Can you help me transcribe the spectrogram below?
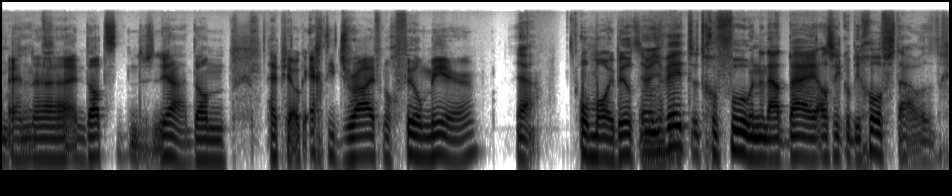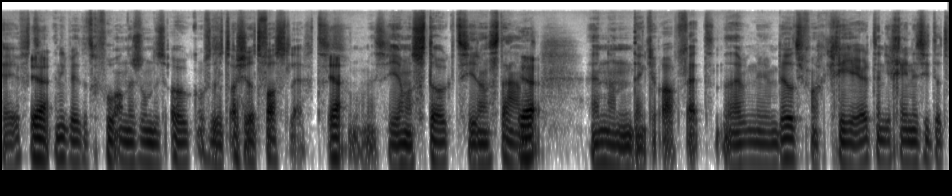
100%. En, uh, en dat, dus, ja, dan heb je ook echt die drive nog veel meer. Ja. Om mooi beeld te ja, Je weet het gevoel inderdaad bij als ik op die golf sta wat het geeft. Ja. En ik weet het gevoel andersom dus ook. Of dat als je dat vastlegt. Ja. Sommige mensen die helemaal stookt, zie je dan staan. Ja. En dan denk je, oh vet, dan heb ik nu een beeldje van gecreëerd. En diegene ziet dat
